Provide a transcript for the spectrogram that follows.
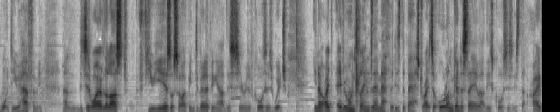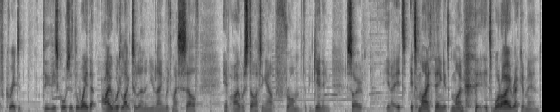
what do you have for me? And this is why over the last few years or so, I've been developing out this series of courses, which you know, I, everyone claims their method is the best, right? So all I'm going to say about these courses is that I've created these courses the way that I would like to learn a new language myself if I was starting out from the beginning. So, you know, it's it's my thing. It's my it's what I recommend.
